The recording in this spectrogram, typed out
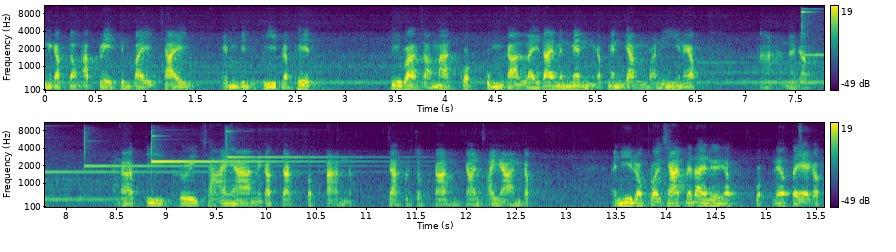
นะครับ ต้องอัปเกรดขึ้นไปใช้ MPPT ประเภท ที่ว่าสามารถควบคุมการไหลได้แม่นๆครับแม่นยำกว่านี้นะครับ อ่านะครับนะครับ ที่เคยใช้งานนะครับ จากประสบการณ์จากประสบการณ์การใช้งานครับ อันนี้เราปล่อยชาร์จไปได้เลยครับ แล้วแต่ครับ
